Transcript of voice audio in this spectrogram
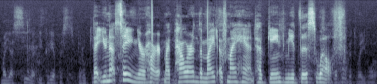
моя сила и крепость руки That you not say in your heart, My power and the might of my hand have gained me this wealth. Бога твоего,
